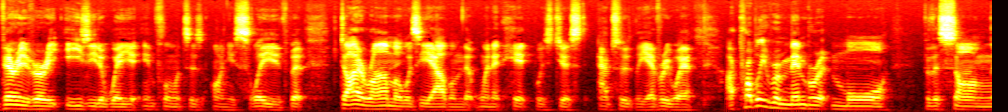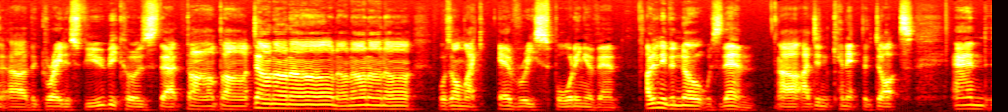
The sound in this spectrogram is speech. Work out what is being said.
very, very easy to wear your influences on your sleeve. But Diorama was the album that when it hit was just absolutely everywhere. I probably remember it more for the song uh, "The Greatest View" because that ba ba da na na na na na na was on like every sporting event. I didn't even know it was them. Uh, I didn't connect the dots, and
